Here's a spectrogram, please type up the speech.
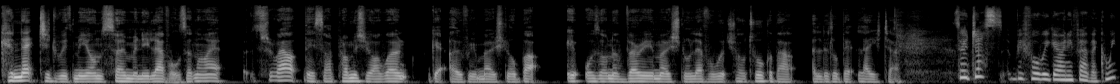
connected with me on so many levels. And I, throughout this, I promise you, I won't get over emotional, but it was on a very emotional level, which I'll talk about a little bit later. So just before we go any further, can we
